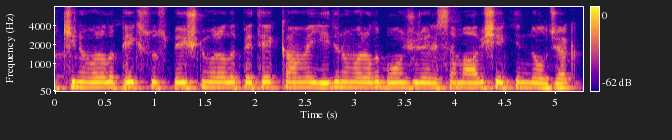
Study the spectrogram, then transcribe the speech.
2 numaralı Peksus, 5 numaralı Petekkan ve 7 numaralı Bonjour Elise mavi şeklinde olacak.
